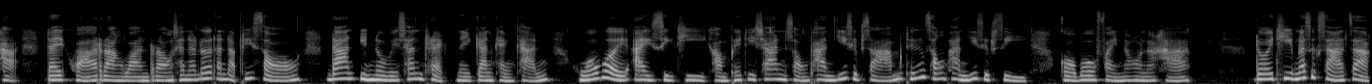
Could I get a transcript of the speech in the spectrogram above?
ค่ะ ได้คว้ารางวัลรองชนะเลิศอันดับที่ 2 ด้าน Innovation Track ในการแข่งขันหัวเว่ย ICT Competition 2023 ถึง 2024 Global Final นะคะ โดยทีมนักศึกษาจาก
